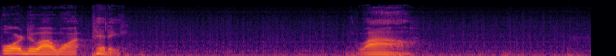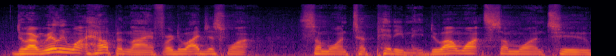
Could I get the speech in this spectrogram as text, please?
or do I want pity? Wow. Do I really want help in life or do I just want someone to pity me? Do I want someone to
